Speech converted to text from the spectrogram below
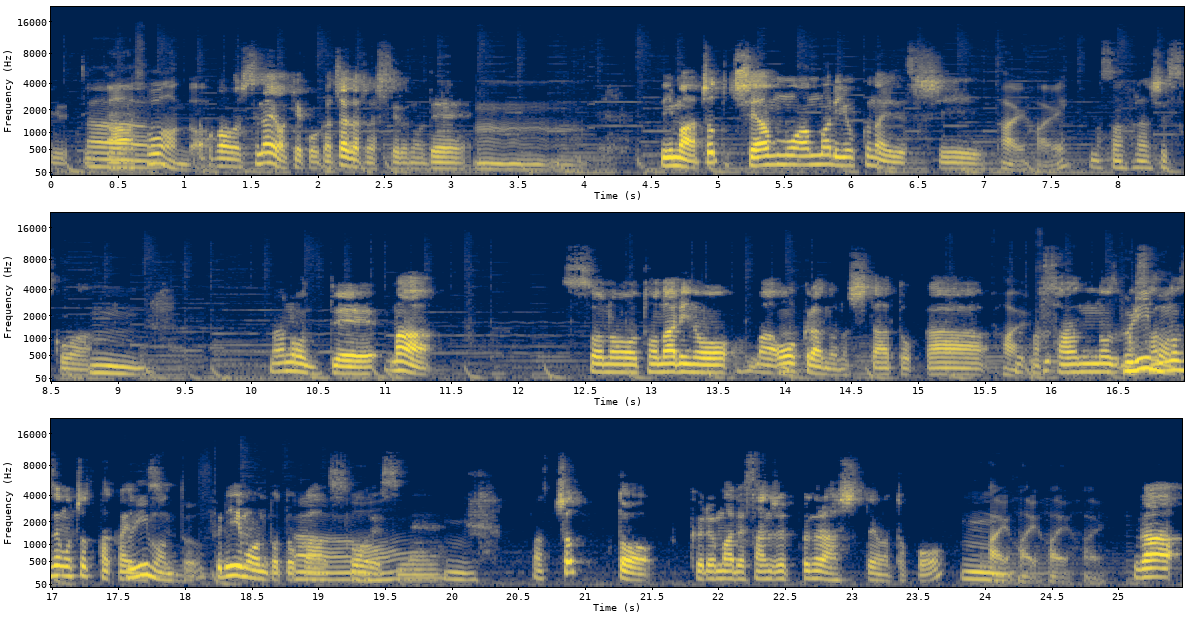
言ってああそうなんだ。他は市内は結構ガチャガチャしてるので、うんうんうん。で今ちょっと治安もあんまり良くないですし、はいはい。まあサンフランシスコは。うん。なので、まあ、その隣の、まあ、うん。オークランドの下とか、はい。まあ、サンノフリーモンサンノゼもちょっと高いですよね。フリーモント？フリーモントとか、そうですね。う。ん。まあ、ちょっと車で30分ぐらい走ったようなとこ。うん。はいはいはいはい。が、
